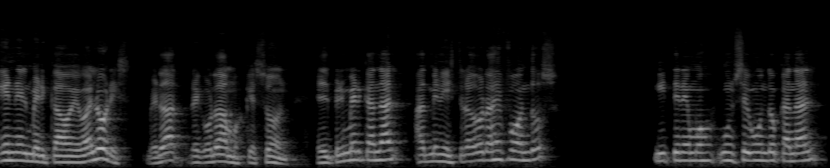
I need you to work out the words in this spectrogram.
en el mercado de valores, ¿verdad? Recordamos que son el primer canal, administradoras de fondos, y tenemos un segundo canal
